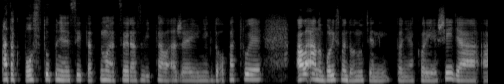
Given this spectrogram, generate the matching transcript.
A tak postupne si tá moja dcera zvykala, že ju niekto opatruje. Ale áno, boli sme donútení to nejako riešiť a, a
